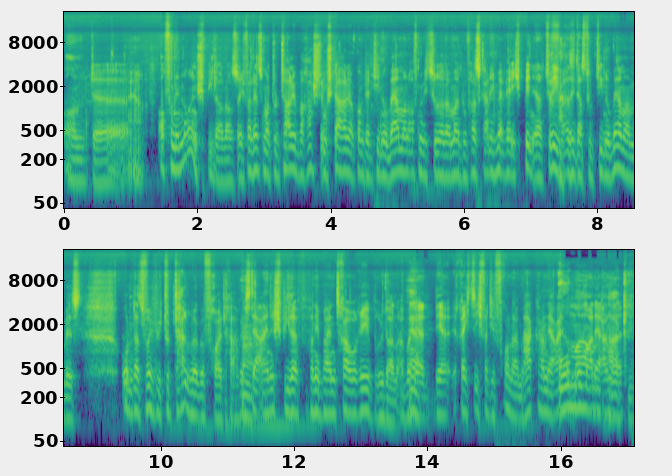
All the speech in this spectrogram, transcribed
Und äh, auch von den neuen Spielern aus. Ich war letztes Mal total überrascht im Stadion, kommt der Tino Bermann auf mich zu und sagt, du weißt gar nicht mehr, wer ich bin. Ja, natürlich weiß ich, dass du Tino Bermann bist. Und das, wo ich mich total darüber gefreut habe, ist der eine Spieler von den beiden Traoré-Brüdern. Aber Ja. der, der rechts, ich war die Vornamen, Hakan, der eine, Oma Oma, der andere. Hakim.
